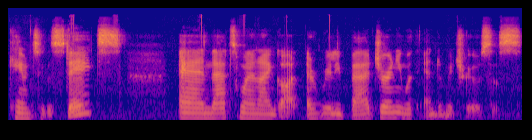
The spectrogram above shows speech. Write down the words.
came to the states and that's when i got a really bad journey with endometriosis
